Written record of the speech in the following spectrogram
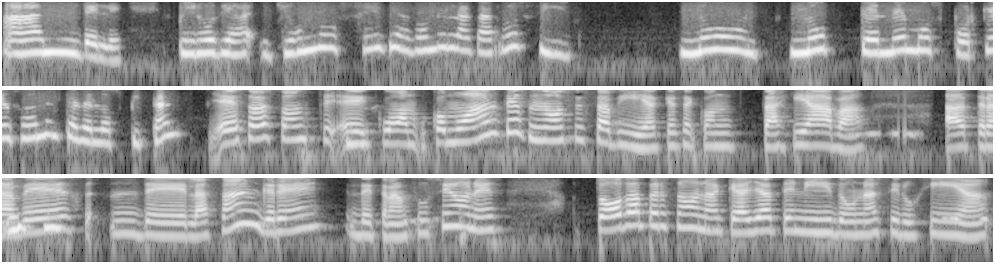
Ándele pero de, yo no sé de a dónde la agarró si no no tenemos por qué solamente del hospital. Eso son eh, como, antes no se sabía que se contagiaba a través de la sangre, de transfusiones. Toda persona que haya tenido una cirugía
